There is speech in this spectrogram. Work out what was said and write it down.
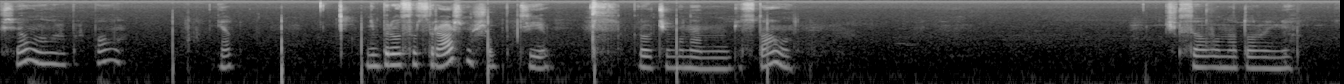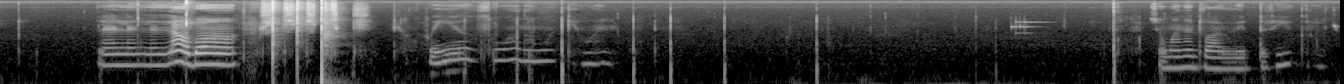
Все, пропало? Нет. Мне просто страшно, щоб ті. Короче, мене не достало. Чи це вона теж не. Ла-ла-ла-ла-ба. Все, у мене два відрі, коротше.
